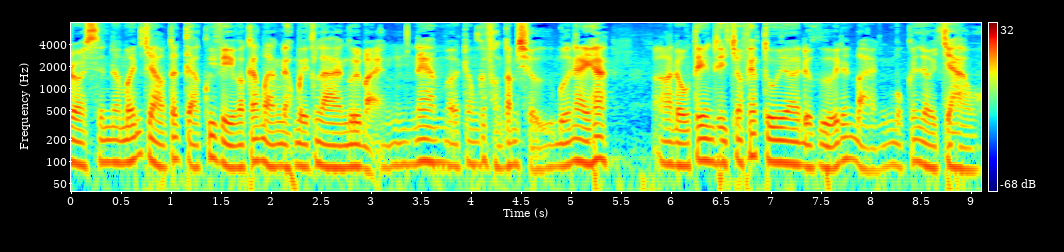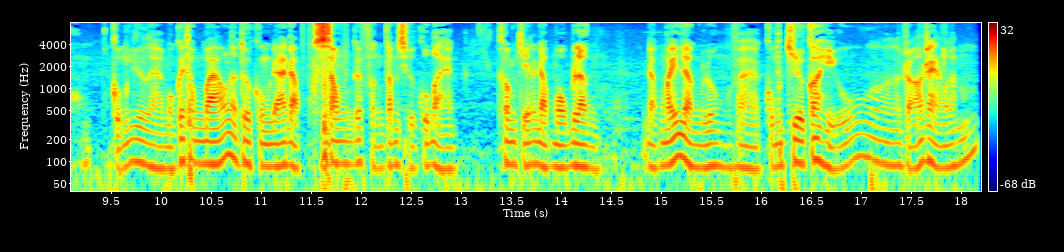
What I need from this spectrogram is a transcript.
Rồi xin mến chào tất cả quý vị và các bạn, đặc biệt là người bạn nam ở trong cái phần tâm sự bữa nay ha. À, đầu tiên thì cho phép tôi à, được gửi đến bạn một cái lời chào cũng như là một cái thông báo là tôi cũng đã đọc xong cái phần tâm sự của bạn. Không chỉ là đọc một lần, đọc mấy lần luôn và cũng chưa có hiểu à, rõ ràng lắm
